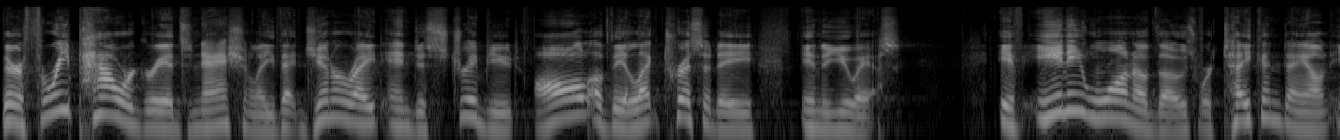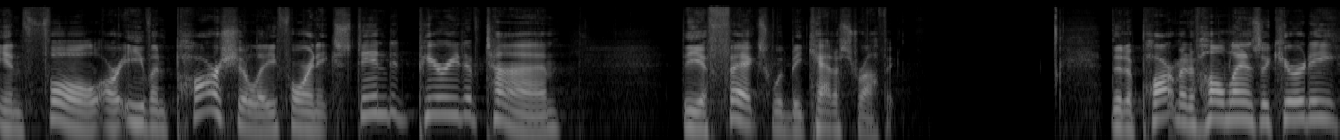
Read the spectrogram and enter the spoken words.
There are three power grids nationally that generate and distribute all of the electricity in the U.S. If any one of those were taken down in full or even partially for an extended period of time, the effects would be catastrophic. The Department of Homeland Security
